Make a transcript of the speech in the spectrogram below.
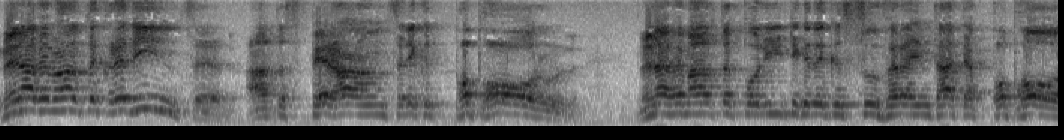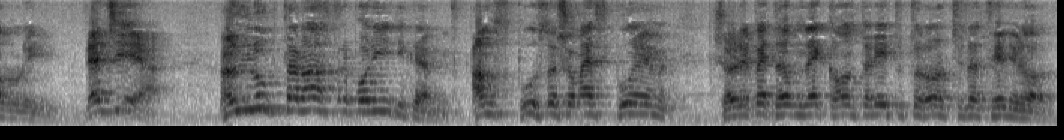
Noi nu avem altă credință, altă speranță decât poporul. Noi nu avem altă politică decât suveranitatea poporului. De aceea, în lupta noastră politică, am spus-o și o mai spunem și o repetăm necontărit tuturor cetățenilor.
